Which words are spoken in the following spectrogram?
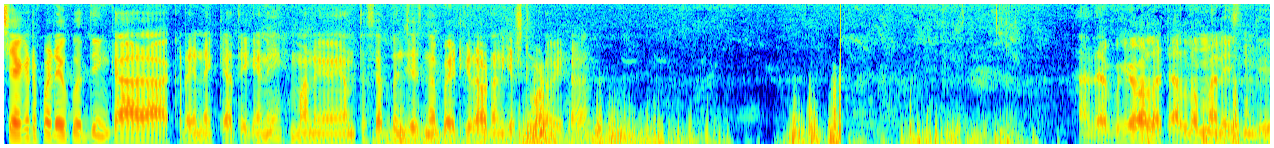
చీకటి పడే కొద్దీ ఇంకా అక్కడే నక్కేతాయి కానీ మనం ఎంత శబ్దం చేసినా బయటికి రావడానికి ఇష్టపడవు ఇక. ఆ దెబ్బకి వాళ్ళు అటు వెళ్ళడం మానేసింది.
